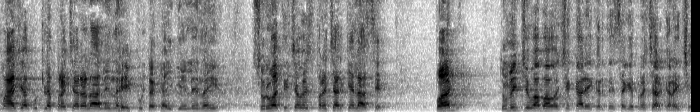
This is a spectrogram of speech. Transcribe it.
माझ्या कुठल्या प्रचाराला आले नाही कुठं काही गेले नाही. सुरुवातीच्या वेळेस प्रचार केला असेल पण तुम्ही जीवाभावाचे कार्यकर्ते सगळे प्रचार करायचे.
